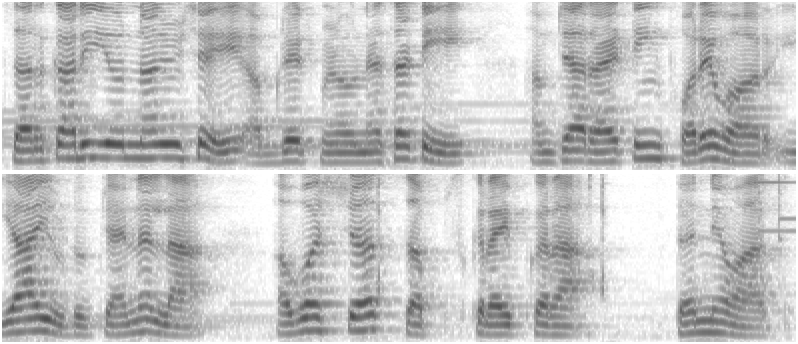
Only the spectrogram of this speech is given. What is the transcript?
सरकारी योजनांविषयी अपडेट मिळवण्यासाठी आमच्या रायटिंग फॉर एव्हर या यूट्यूब चॅनलला अवश्य सबस्क्राईब करा. धन्यवाद.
